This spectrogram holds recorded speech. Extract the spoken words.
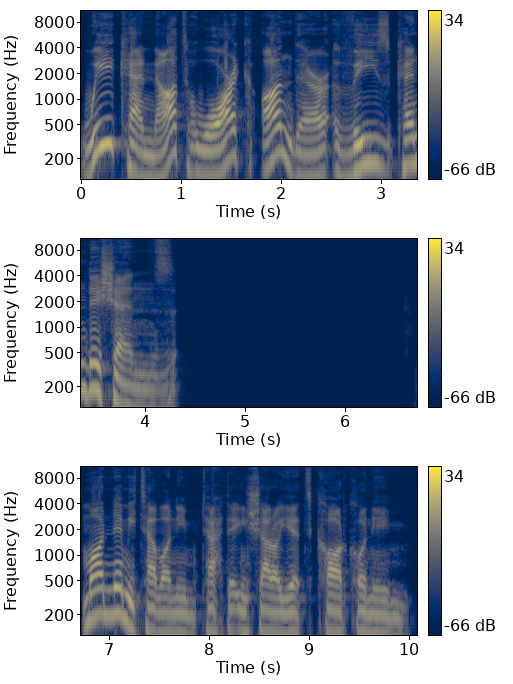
We cannot work under these conditions. ما نمی توانیم تحت این شرایط کار کنیم.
